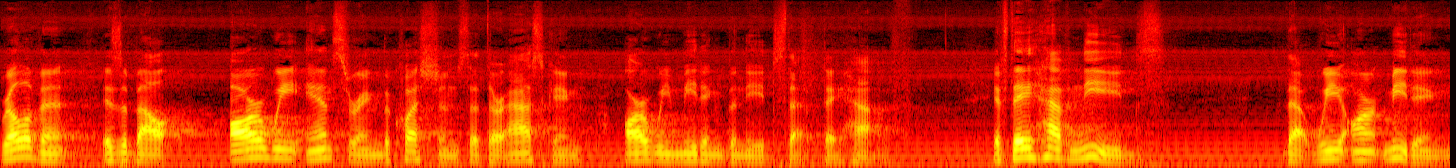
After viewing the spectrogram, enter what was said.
Relevant is about are we answering the questions that they're asking? Are we meeting the needs that they have? If they have needs that we aren't meeting,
